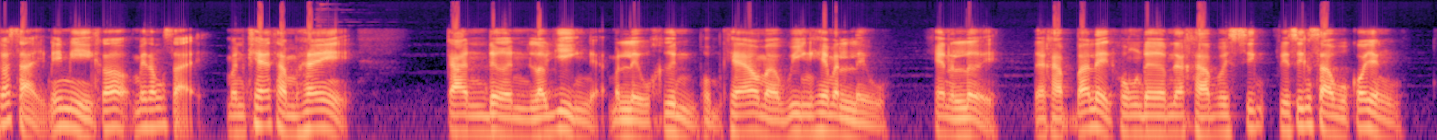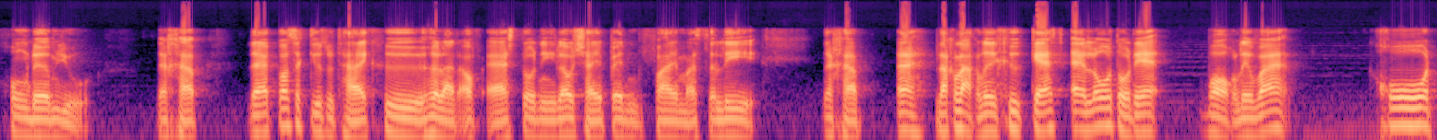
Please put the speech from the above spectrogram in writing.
ก็ใส่ไม่มีก็ไม่ต้องใส่ มันแค่ทำให้การเดินแล้วยิงอะมันเร็วขึ้น ผมแค่เอามาวิ่งให้มันเร็วแค่นั้นเลยนะครับบาเลตคงเดิมนะครับฟิซซิ่งซาวก็ยังคงเดิมอยู่นะครับ และก็สกิลสุดท้ายคือ Herald of Ash ตัวนี้เราใช้เป็น Fire Mastery นะครับอะหลักๆเลยคือ Gas Arrow ตัวเนี้ยบอกเลยว่าโคตร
